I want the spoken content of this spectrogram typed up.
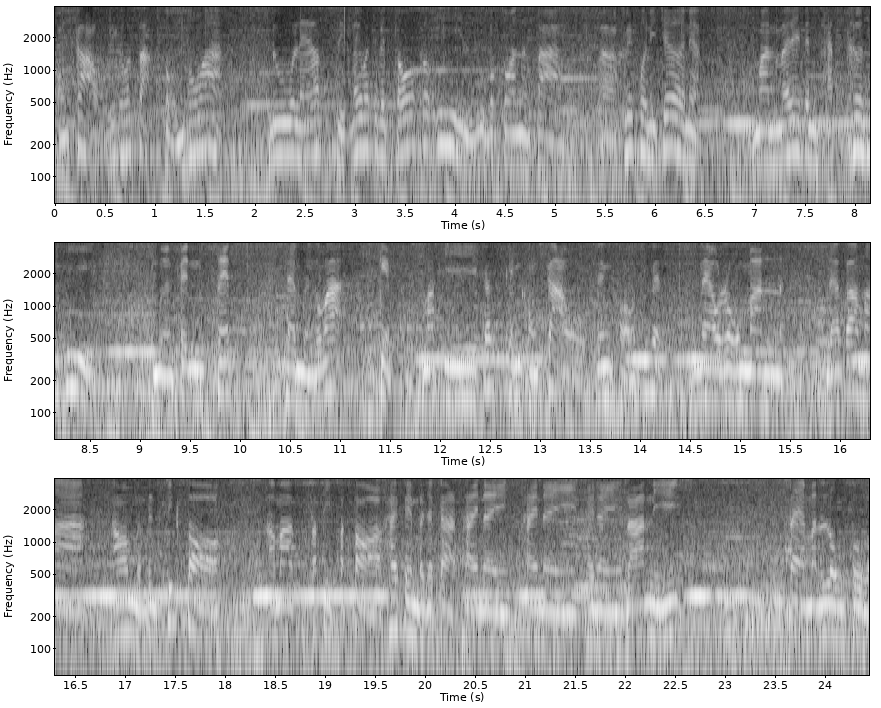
ของเก่าที่เขาสะสม เพราะว่าดูแล้วสิไม่ว่าจะเป็นโต๊ะเก้าอี้หรืออุปกรณ์ต่างๆคลิปเฟอร์นิเจอร์เนี่ยมันไม่ได้เป็นแพทเทิร์นที่เหมือนเป็นเซตแต่เหมือนกับว่าเก็บบางทีก็เป็นของเก่าเป็นของที่เป็นแนวโรมัน แล้วก็มาเอามาเหมือนเป็นจิ๊กซอว์เอามาปฏิดปต่อให้เป็นบรรยากาศภายในภายในภายในร้านนี้ แต่มันลงตัว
